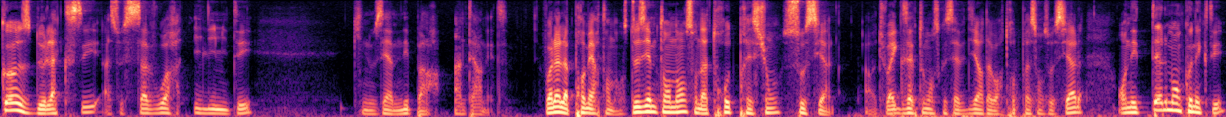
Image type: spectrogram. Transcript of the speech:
cause de l'accès à ce savoir illimité qui nous est amené par Internet. Voilà la première tendance. Deuxième tendance, on a trop de pression sociale. Alors, tu vois exactement ce que ça veut dire d'avoir trop de pression sociale. On est tellement connecté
